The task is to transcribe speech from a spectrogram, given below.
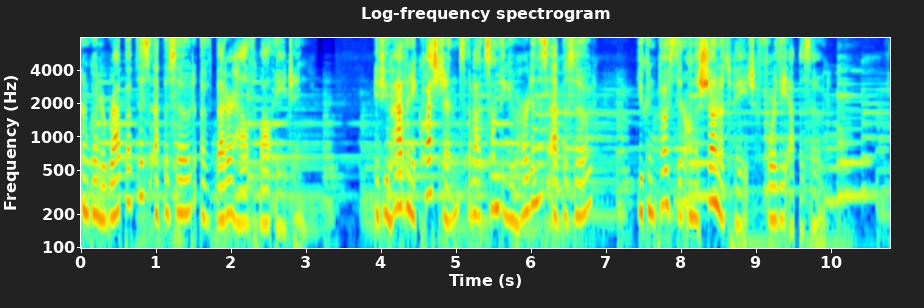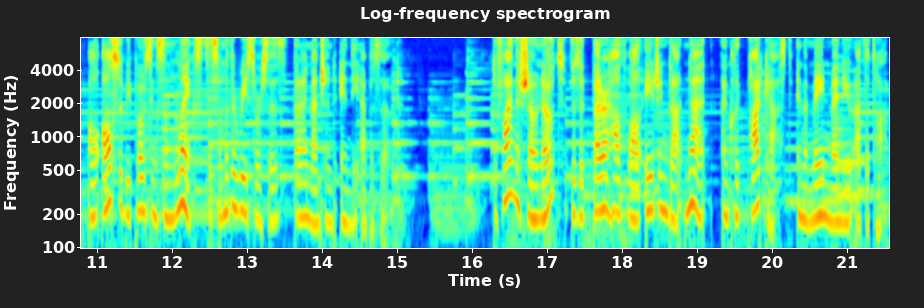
I'm going to wrap up this episode of Better Health While Aging. If you have any questions about something you heard in this episode, you can post it on the show notes page for the episode. I'll also be posting some links to some of the resources that I mentioned in the episode. To find the show notes, visit betterhealthwhileaging.net and click podcast in the main menu at the top.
